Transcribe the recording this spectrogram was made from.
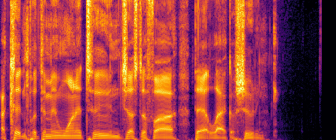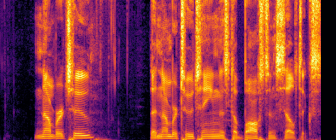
I couldn't put them in one and two and justify that lack of shooting. Number two, the number two team is the Boston Celtics.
